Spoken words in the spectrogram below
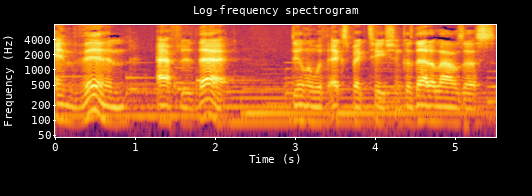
And then after that, dealing with expectation because that allows us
